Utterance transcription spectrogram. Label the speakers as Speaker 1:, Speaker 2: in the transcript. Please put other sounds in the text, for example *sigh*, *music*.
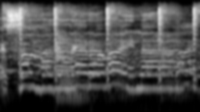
Speaker 1: esa manera de bailar.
